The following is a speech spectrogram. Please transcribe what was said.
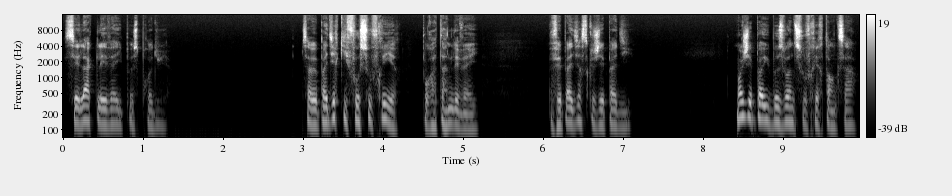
c'est là que l'éveil peut se produire. Ça ne veut pas dire qu'il faut souffrir pour atteindre l'éveil. Ne fais pas dire ce que j'ai pas dit. Moi, j'ai pas eu besoin de souffrir tant que ça,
